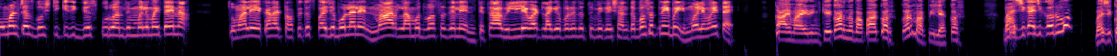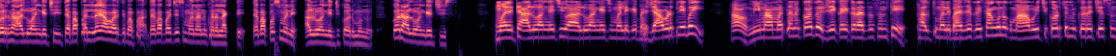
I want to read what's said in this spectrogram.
कोमलच्याच गोष्टी किती दिवस पूर्व मला माहीत आहे ना. तुम्हाला एखादा टॉपिकच पाहिजे बोलायला मार लांबत बसत गेले त्याचा विल्हेवाट लागेपर्यंत तुम्ही काही शांत बसत नाही बाई मला माहीत आहे. काय माय रिंके कर ना बापा कर कर मा पिल्या कर. भाजी काजी करू? भाजी कर ना आलू वांग्याची. त्या बापाला लय आवडते बापा. त्या बापाचीच मनानं करायला लागते. त्या बापाच म्हणे आलू वांग्याची कर म्हणून. कर आलू वांग्याची मला ते आलू वांग्याची आलू वांग्याची मला काही भाजी आवडत नाही बाई. हा मी मामाचं करतो जे काही करायचं असेल ते. फालतू मला भाज्या काही सांगू नको. मावळीची करतो मी करायची असेल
